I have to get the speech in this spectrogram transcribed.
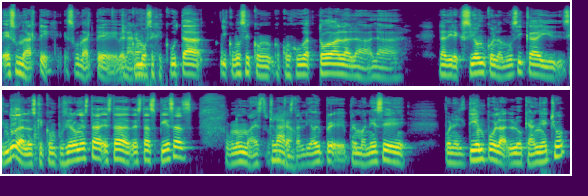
es un arte, es un arte ver Claro. cómo se ejecuta y cómo se con- conjuga toda la, la- la- la dirección con la música y sin duda los que compusieron esta, esta- estas piezas son unos maestros, Claro. hasta el día de hoy pre- permanece con el tiempo lo que han hecho,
